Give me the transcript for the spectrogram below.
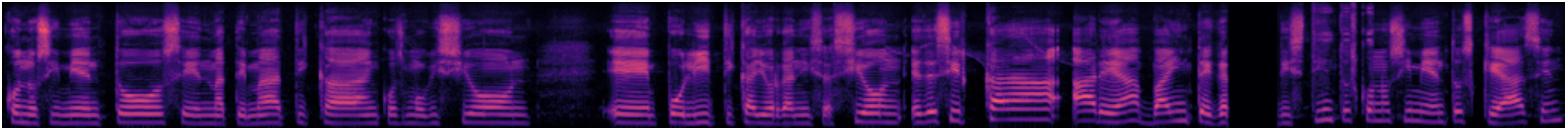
conocimientos en matemática, en cosmovisión, en política y organización, es decir, cada área va a integrar distintos conocimientos que hacen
